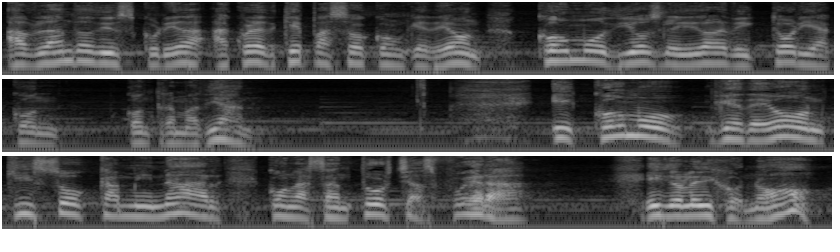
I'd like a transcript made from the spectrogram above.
Hablando de oscuridad, acuérdate qué pasó con Gedeón, cómo Dios le dio la victoria con contra Madián. Y como Gedeón quiso caminar con las antorchas fuera. Y Dios le dijo, no,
